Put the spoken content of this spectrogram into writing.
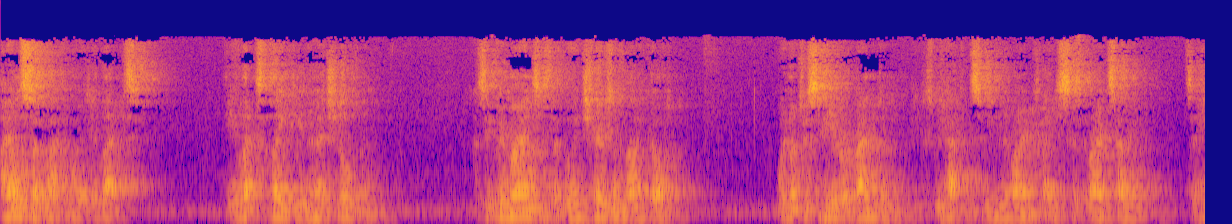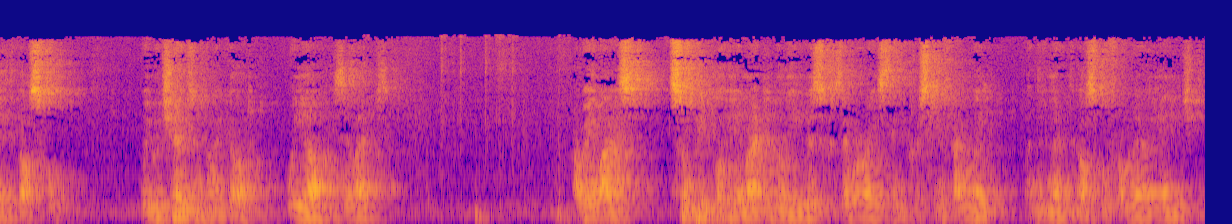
I also like the word elect. The elect lady and her children. Because it reminds us that we're chosen by God. We're not just here at random because we happen to be in the right place at the right time to hear the gospel. We were chosen by God. We are His elect. I realise some people here might be believers because they were raised in a Christian family and they've known the gospel from an early age.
